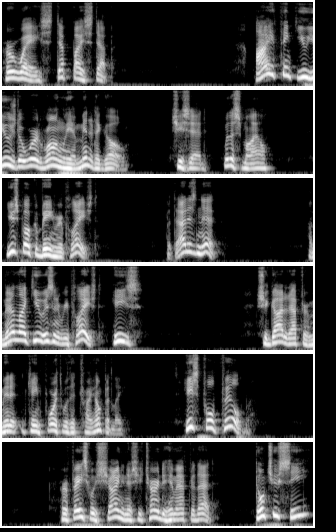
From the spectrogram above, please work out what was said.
her way step by step. I think you used a word wrongly a minute ago, she said, with a smile. You spoke of being replaced. But that isn't it. A man like you isn't replaced. He's. She got it after a minute and came forth with it triumphantly. He's fulfilled. Her face was shining as she turned to him after that. Don't you see?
